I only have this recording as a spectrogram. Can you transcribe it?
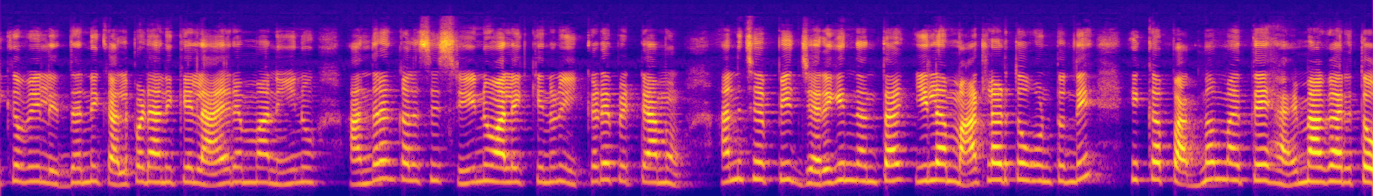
ఇక వీళ్ళిద్దరిని కలపడానికే లాయరమ్మ నేను అందరం కలిసి శ్రీను అలెక్కిను ఇక్కడే పెట్టాము అని చెప్పి జరిగిందంతా ఇలా మాట్లాడుతూ ఉంటుంది. ఇక పద్మమ్మ అయితే హైమ గారితో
